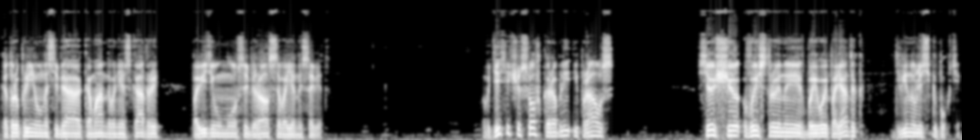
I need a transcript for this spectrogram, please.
который принял на себя командование эскадры, по-видимому, собирался военный совет. В десять часов корабли и Праус, все еще выстроенные в боевой порядок, двинулись к бухте.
